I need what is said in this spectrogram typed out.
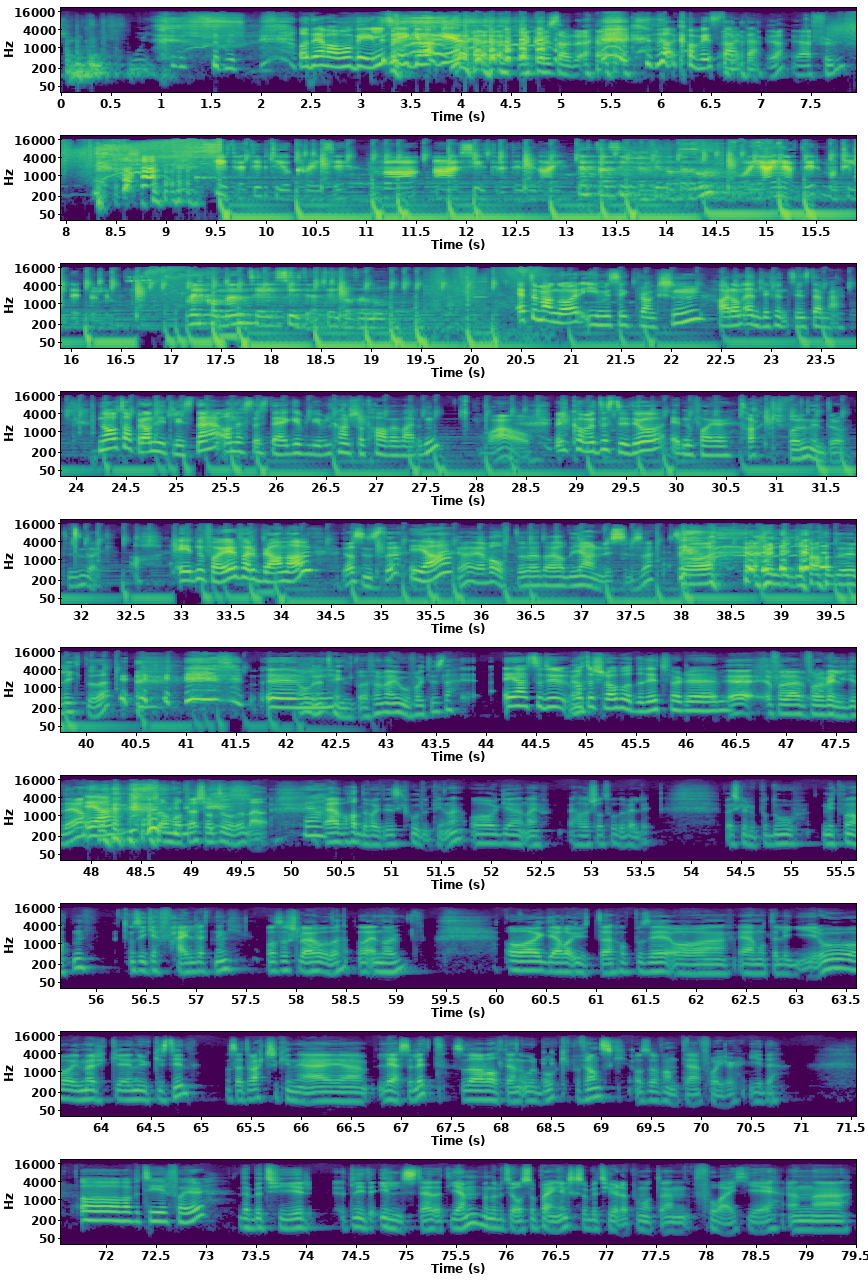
Og det var mobilen som gikk i bakken. Da kan vi starte. da kan vi starte. Ja, jeg er full. 730 betyr jo crazy. Hva er 730 i deg? Dette er 730.no, og jeg heter Mathilde Ullum. Velkommen til 730.no. Etter mange år i musikkbransjen har han endelig funnet sin stemme. Nå topper han hitlistene, og neste steget blir vel kanskje å ta over verden. Wow. Velkommen til studio, Aiden Foyer. Takk for en intro. Tusen takk. Oh, Aiden Foyer, for et bra navn. Ja, syns du? Ja. Ja, jeg valgte det da jeg hadde hjernerystelse, så jeg er veldig glad du likte det. Jeg har aldri Um, tenkt på det før, men jeg gjorde faktisk det. ja, så du måtte slå hodet ditt før du Eh, For å, for å velge det, ja. Ja. da måtte jeg slått hodet. Nei da. Ja. Jeg hadde faktisk hodepine, og eh, Nei, jeg hadde slått hodet veldig. For jeg skulle på do midt på natten, og så gikk jeg feil retning. Og så slo jeg hodet, Det var enormt. Og jeg var ute, holdt på å si, og jeg måtte ligge i ro og i mørket i en ukes tid. Og så etter hvert så kunne jeg eh, lese litt, så da valgte jeg en ordbok på fransk, og så fant jeg foyer i det. Og hva betyr foyer? Det betyr et lite ildsted, et hjem, men det betyr også på engelsk så betyr det på en måte en foyer, en eh,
